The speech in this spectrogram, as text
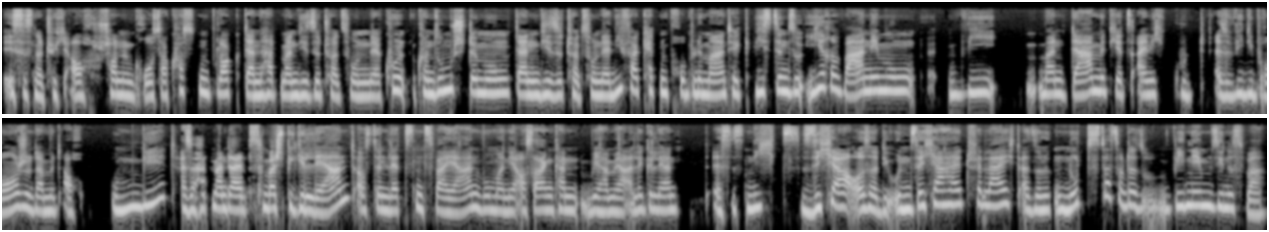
ist es natürlich auch schon ein großer Kostenblock. Dann hat man die Situation der Konsumstimmung, dann die Situation der Lieferkettenproblematik. Wie ist denn so Ihre Wahrnehmung, wie man damit jetzt eigentlich gut, also wie die Branche damit auch umgeht? Also hat man da zum Beispiel gelernt aus den letzten zwei Jahren, wo man ja auch sagen kann, wir haben ja alle gelernt, es ist nichts sicher außer die Unsicherheit vielleicht. Also nutzt das oder wie nehmen Sie das wahr?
